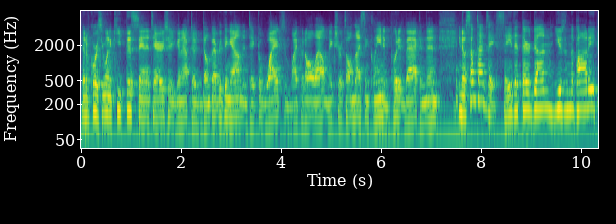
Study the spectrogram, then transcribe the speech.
Then of course you wanna keep this sanitary so you're gonna have to dump everything out and then take the wipes and wipe it all out, make sure it's all nice and clean and put it back. And then, you know, sometimes they say that they're done using the potty,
